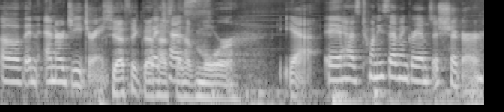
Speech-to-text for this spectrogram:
of an energy drink. See, I think that has, has- to have more. Yeah. It has 27 grams of sugar.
